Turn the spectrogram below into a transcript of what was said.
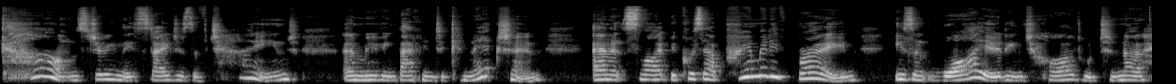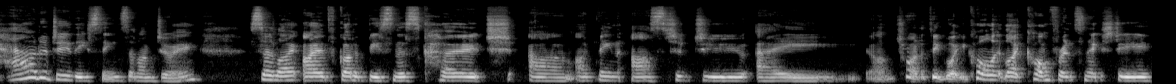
comes during these stages of change and moving back into connection. And it's like because our primitive brain isn't wired in childhood to know how to do these things that I'm doing. So, like, I've got a business coach. Um, I've been asked to do a, I'm trying to think what you call it, like conference next year.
